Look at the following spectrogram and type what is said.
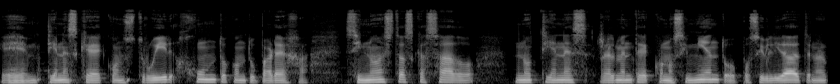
Eh, tienes que construir junto con tu pareja. Si no estás casado, no tienes realmente conocimiento o posibilidad de tener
